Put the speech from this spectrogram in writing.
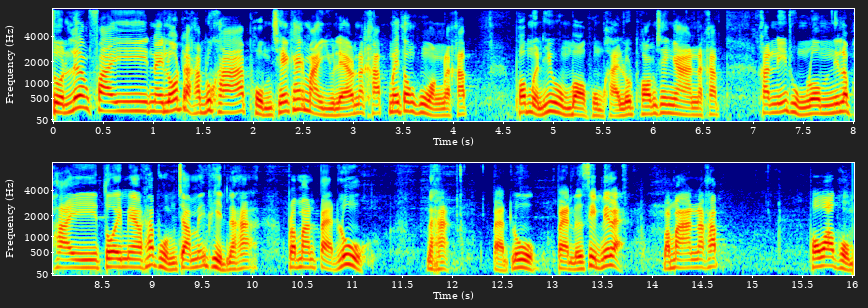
ส่วนเรื่องไฟในรถนะครับลูกค้าผมเช็คให้ใหม่อยู่แล้วนะครับ ไม่ต้องห่วงนะครับ เพราะเหมือนที่ผมบอกผมขายรถพร้อมใช้งานนะครับคันนี้ถุงลมนิรภัยตัว ML ถ้าผมจำไม่ผิดนะฮะประมาณ 8 ลูกนะฮะ8ลูก 8 หรือ 10 นี่แหละ ประมาณนะครับ เพราะว่าผม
